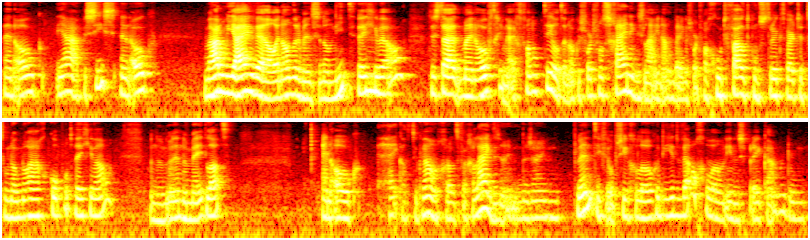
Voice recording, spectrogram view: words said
en ook, ja, precies. En ook waarom jij wel en andere mensen dan niet, weet je Mm. wel? Dus daar, mijn hoofd ging er echt van op tilt. En ook een soort van scheidingslijn aanbrengen. Een soort van goed-fout construct werd er toen ook nog aangekoppeld, weet je wel? En een, en een meetlat. En ook, ik had natuurlijk wel een groot vergelijk. Er zijn, er zijn plenty veel psychologen die het wel gewoon in een spreekkamer doen.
